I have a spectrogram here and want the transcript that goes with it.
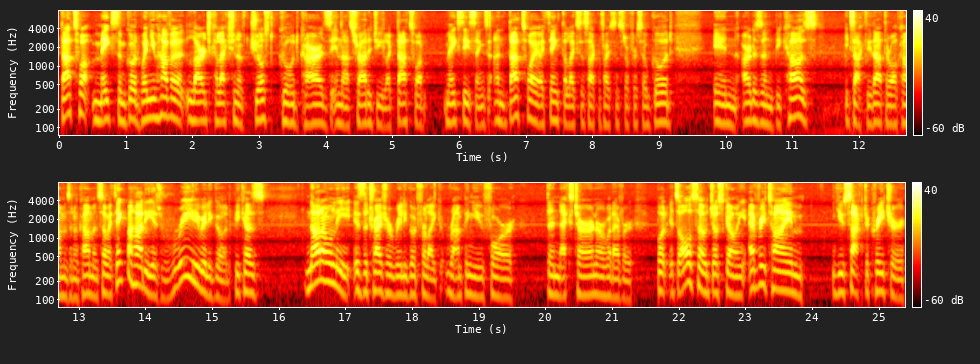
That's what makes them good. When you have a large collection of just good cards in that strategy, like that's what makes these things. And that's why I think the likes of sacrifice and stuff are so good in Artisan because exactly that they're all commons and uncommons. So I think Mahadi is really really good because not only is the treasure really good for like ramping you for the next turn or whatever, but it's also just going every time you sacked a creature,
